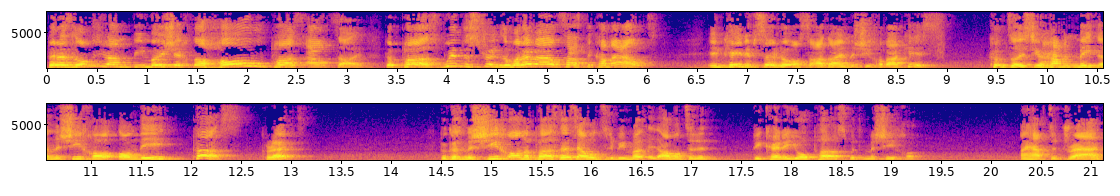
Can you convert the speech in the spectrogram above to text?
But as long as you haven't been Moshech, the whole purse outside, the purse with the strings and whatever else has to come out, in Kain, if so, lo you haven't made a Mashiach on the purse, correct? Because Mashiach on a purse, let's say I wanted to be, I wanted to be kind of your purse with Mashiach. I have to drag,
